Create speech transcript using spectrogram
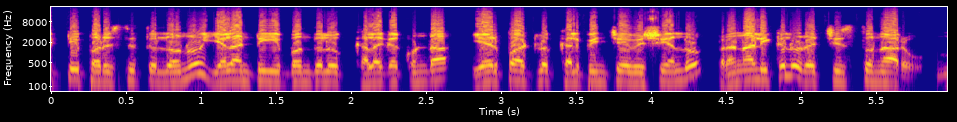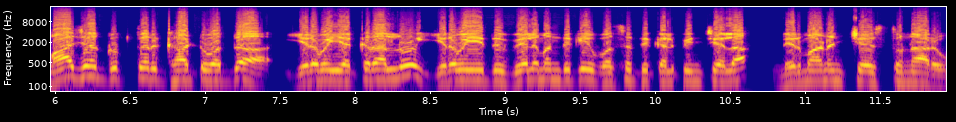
ఎట్టి పరిస్థితుల్లోనూ ఎలాంటి ఇబ్బందులు కలగకుండా ఏర్పాట్లు కల్పించే విషయంలో ప్రణాళికలు రచిస్తున్నారు. మాజా గుప్తర్ ఘాట్ వద్ద ఇరవై ఎకరాల్లో ఇరవై ఐదు వేల మందికి వసతి కల్పించేలా నిర్మాణం చేస్తున్నారు.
